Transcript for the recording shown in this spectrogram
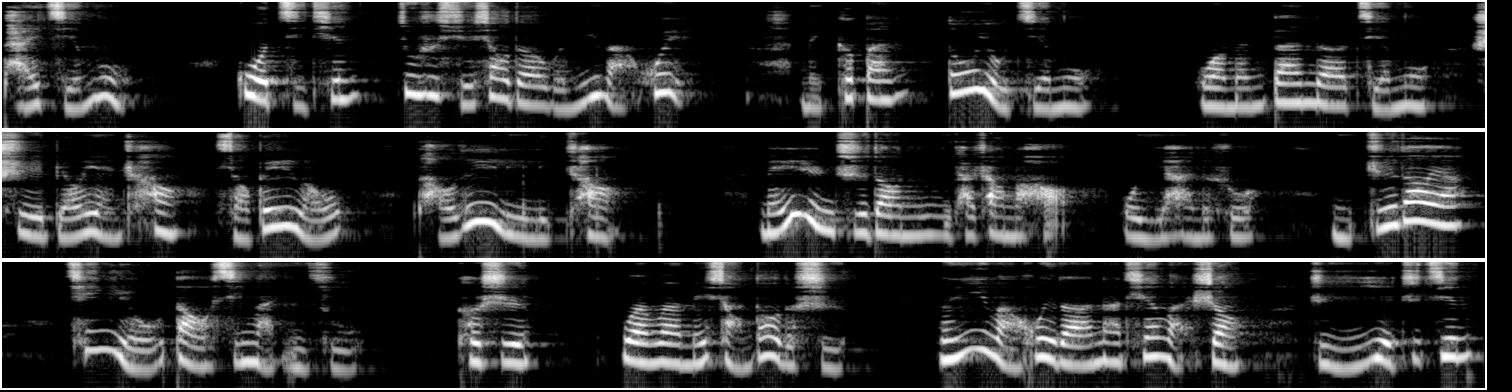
排节目。过几天就是学校的文艺晚会，每个班都有节目。我们班的节目是表演唱《小背篓》，陶丽丽领唱。没人知道你比她唱得好，我遗憾地说。你知道呀，清流倒心满意足。可是万万没想到的是，文艺晚会的那天晚上，只一夜之间，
